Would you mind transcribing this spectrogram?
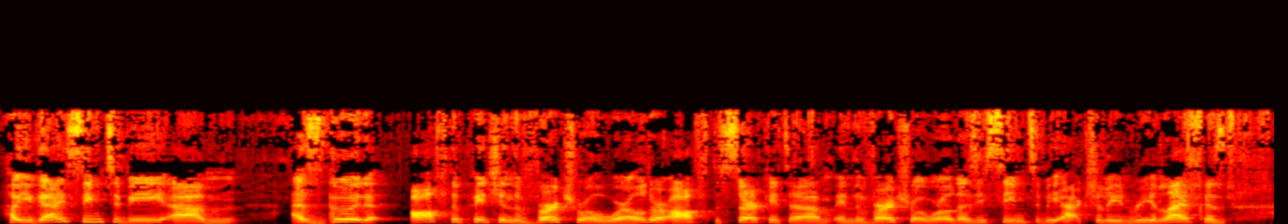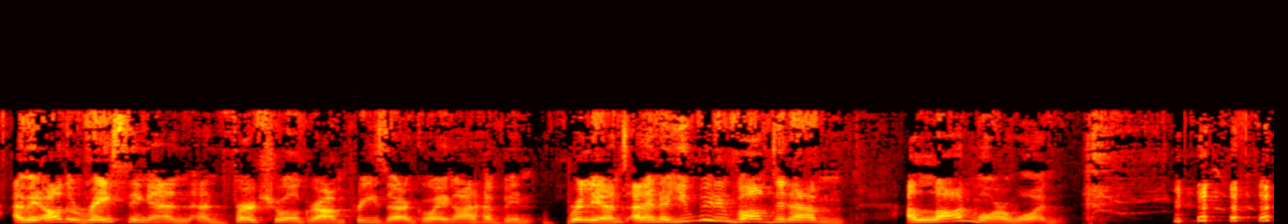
how you guys seem to be, um, as good off the pitch in the virtual world or off the circuit, um, in the virtual world as you seem to be actually in real life because I mean, all the racing and, and virtual Grand Prix that are going on have been brilliant. And I know you've been involved in, um, a lawnmower one.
